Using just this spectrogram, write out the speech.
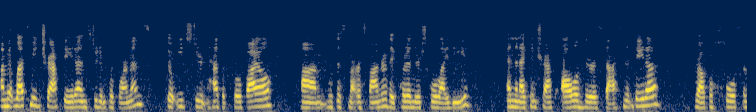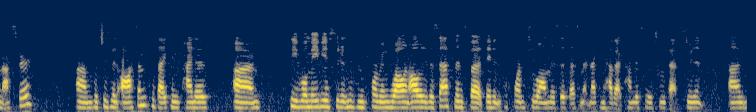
Um, it lets me track data and student performance. So each student has a profile um, with the Smart Responder. They put in their school ID, and then I can track all of their assessment data throughout the whole semester, um, which has been awesome because I can kind of um, see, well, maybe a student has been performing well in all these assessments, but they didn't perform too well in this assessment, and I can have that conversation with that student um,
